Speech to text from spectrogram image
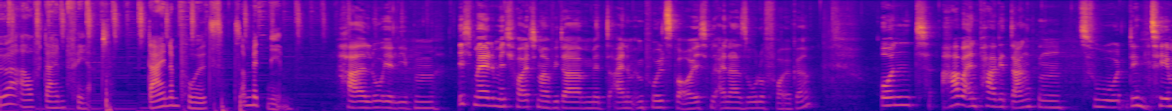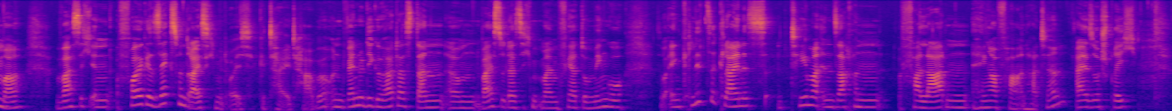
Hör auf dein Pferd. Dein Impuls zum Mitnehmen. Hallo ihr Lieben. Ich melde mich heute mal wieder mit einem Impuls bei euch, mit einer Solo-Folge und habe ein paar Gedanken zu dem Thema, was ich in Folge 36 mit euch geteilt habe. Und wenn du die gehört hast, dann ähm, weißt du, dass ich mit meinem Pferd Domingo so ein klitzekleines Thema in Sachen Verladen Hängerfahren hatte. Also sprich,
